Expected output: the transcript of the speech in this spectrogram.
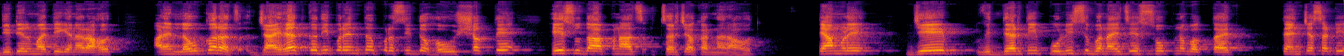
डिटेल माहिती घेणार आहोत. आणि लवकरच जाहिरात कधीपर्यंत प्रसिद्ध होऊ शकते हे सुद्धा आपण आज चर्चा करणार आहोत. त्यामुळे जे विद्यार्थी पोलीस बनायचे स्वप्न बघतायत त्यांच्यासाठी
